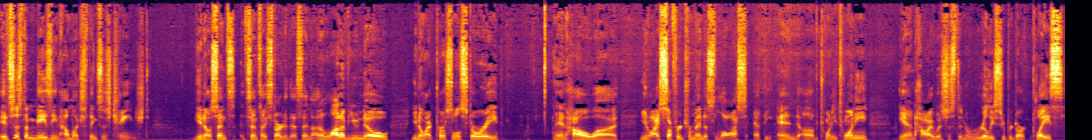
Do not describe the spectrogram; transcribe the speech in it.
It's just amazing how much things has changed you know, since since I started this. And a lot of you know, you know, my personal story and how uh, you know I suffered tremendous loss at the end of 2020, and how I was just in a really super dark place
